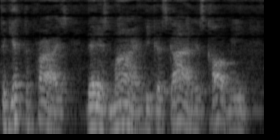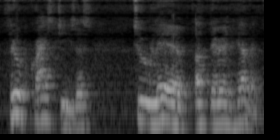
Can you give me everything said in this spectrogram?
to get the prize that is mine because God has called me through Christ Jesus to live up there in heaven.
